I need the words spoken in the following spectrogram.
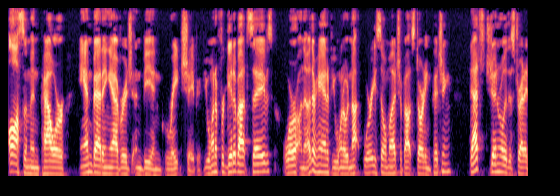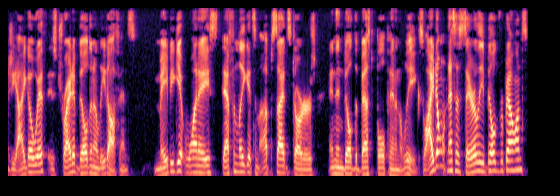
awesome in power and batting average and be in great shape. If you want to forget about saves, or on the other hand, if you want to not worry so much about starting pitching, that's generally the strategy I go with is try to build an elite offense, maybe get one ace, definitely get some upside starters, and then build the best bullpen in the league. So I don't necessarily build for balance,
